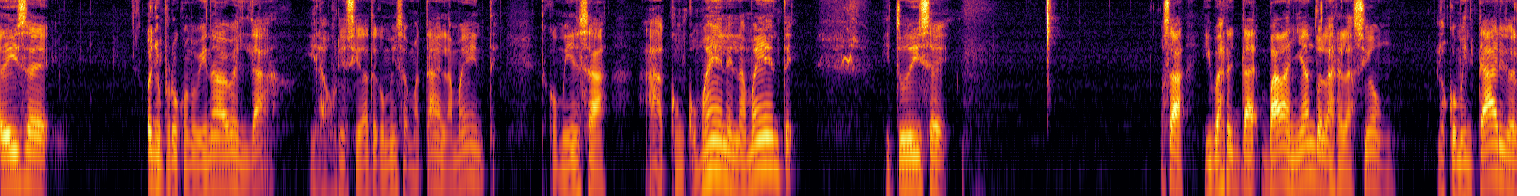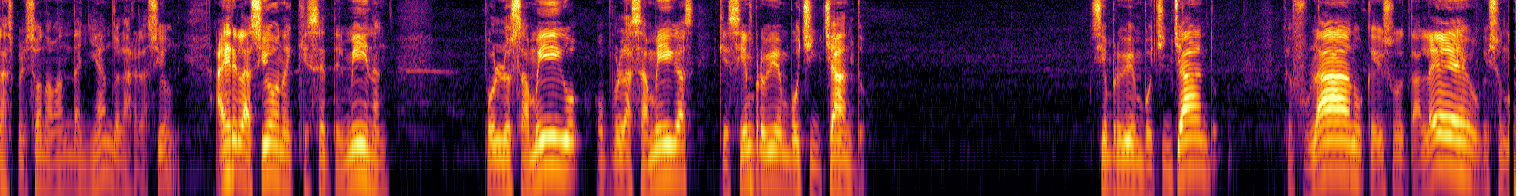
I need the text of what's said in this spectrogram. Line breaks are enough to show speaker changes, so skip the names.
que dice, coño, pero cuando viene a verdad y la curiosidad te comienza a matar en la mente, te comienza a concomer en la mente y tú dices, o sea, y va, va dañando la relación. Los comentarios de las personas van dañando la relación. Hay relaciones que se terminan por los amigos o por las amigas que siempre viven bochinchando. Siempre viven bochinchando que fulano, que eso está lejos, que eso no...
